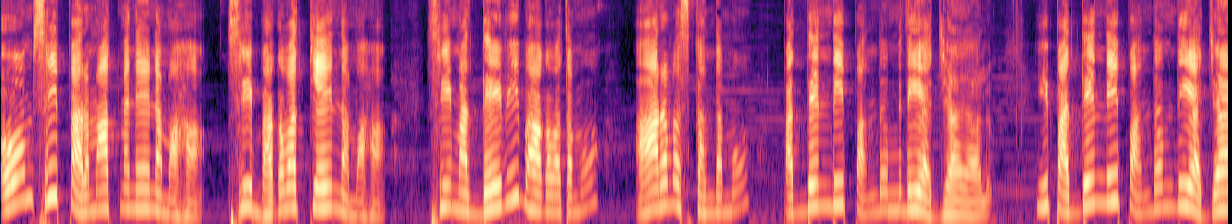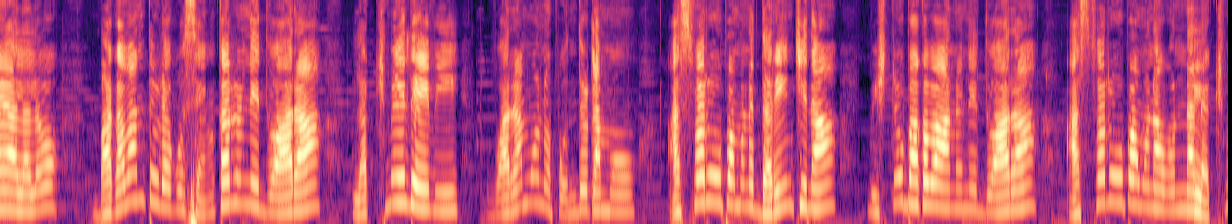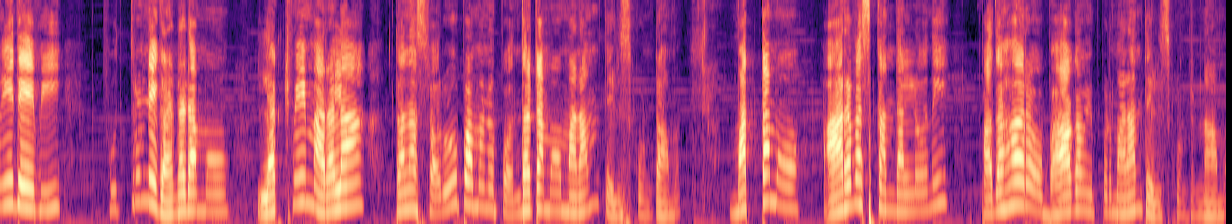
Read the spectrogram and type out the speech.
ఓం శ్రీ పరమాత్మనే నమ. శ్రీ భగవత్యే నమ. శ్రీమద్దేవి భాగవతము ఆరవ స్కందము పద్దెనిమిది పంతొమ్మిది అధ్యాయాలు. ఈ పద్దెనిమిది పంతొమ్మిది అధ్యాయాలలో భగవంతుడకు శంకరుని ద్వారా లక్ష్మీదేవి వరమును పొందుటము అశ్వరూపమును ధరించిన విష్ణు భగవానుని ద్వారా అశ్వరూపమున ఉన్న లక్ష్మీదేవి పుత్రుని గండడము లక్ష్మీ మరల తన స్వరూపమును పొందటము మనం తెలుసుకుంటాము. మొత్తము ఆరవ స్కందంలోని పదహారవ భాగం ఇప్పుడు మనం తెలుసుకుంటున్నాము.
